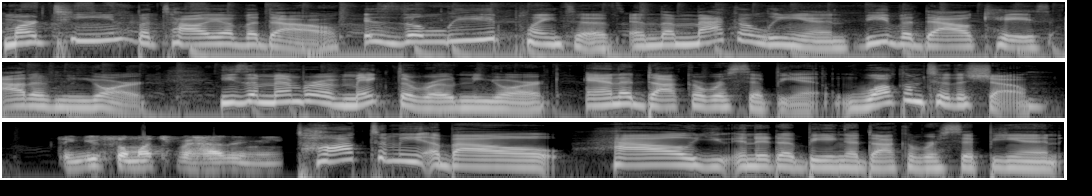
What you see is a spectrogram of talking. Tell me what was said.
Martín Batalla Vidal is the lead plaintiff in the McAleenan v. Vidal case out of New York. He's a member of Make the Road New York and a DACA recipient. Welcome to the show. Thank you so much for having me. Talk to me about how you ended up being a DACA recipient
